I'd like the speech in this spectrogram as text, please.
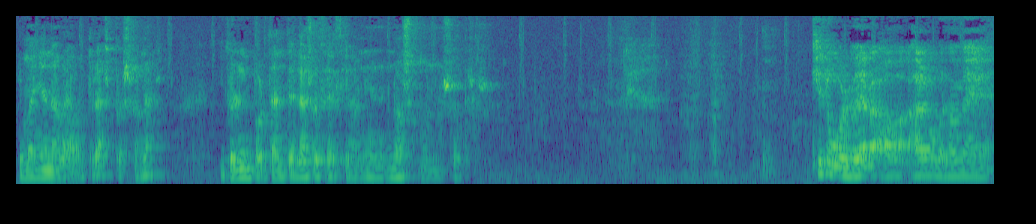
y mañana habrá otras personas y que lo importante es la asociación y no somos nosotros. quiero volver a algo que no me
